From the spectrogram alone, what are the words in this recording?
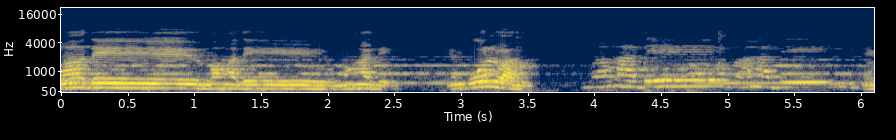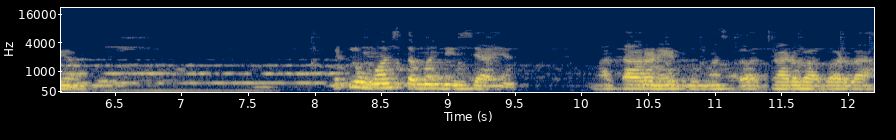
મહાદેવ મહાદેવ મહાદેવ. એમ બોલવાનું. મહાદેવ મહાદેવ. એટલું મસ્ત મંદિર છે અહીંયા. વાતાવરણ એટલું મસ્ત, ઝાડવા બળવા.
